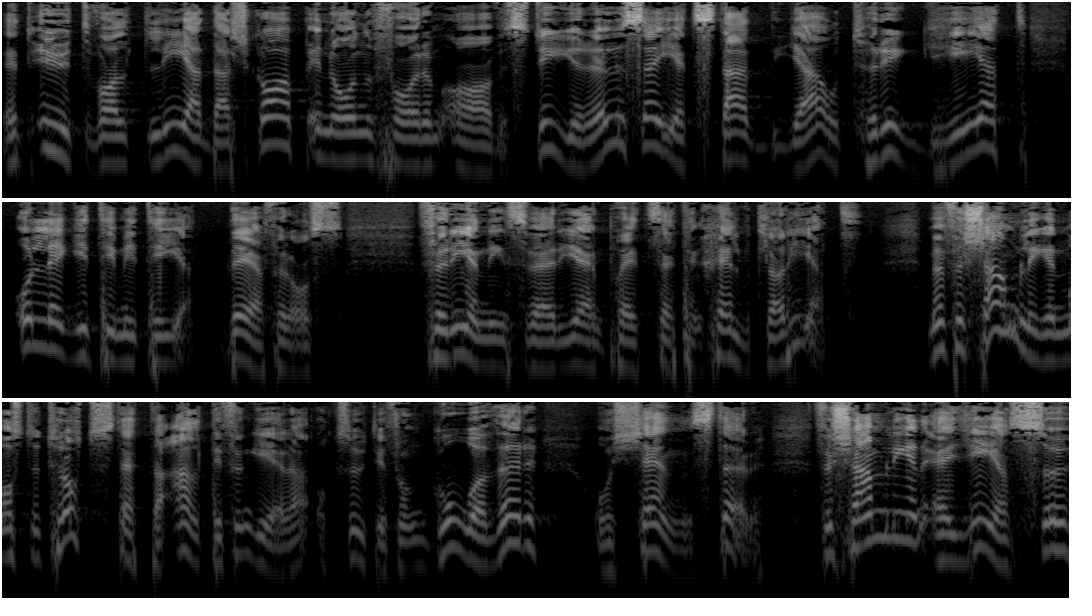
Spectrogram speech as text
ett utvalt ledarskap i någon form av styrelse, i ett stadga och trygghet och legitimitet. Det är för oss föreningssverige på ett sätt en självklarhet. Men församlingen måste trots detta alltid fungera också utifrån gåvor och tjänster. Församlingen är Jesu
